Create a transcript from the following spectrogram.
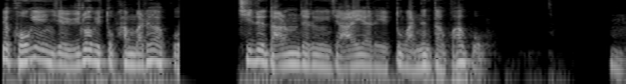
근데 거기에 이제 유럽이 또 반발해갖고 지들 나름대로 이제 IRA 또 만든다고 하고. 음.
